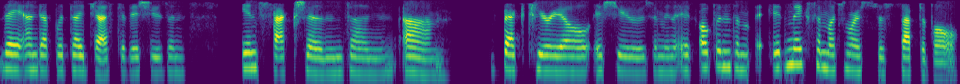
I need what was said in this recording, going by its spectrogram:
they end up with digestive issues and infections and um bacterial issues. I mean, it opens them it makes them much more susceptible.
